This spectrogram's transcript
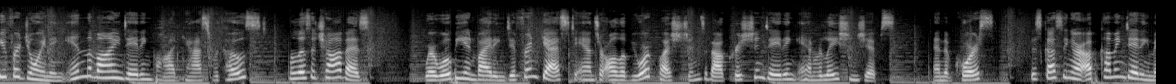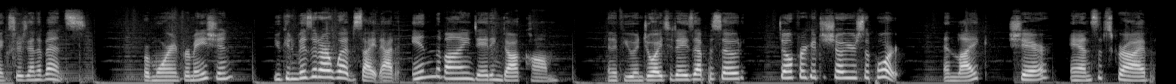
you for joining In the Vine Dating Podcast with host Melissa Chavez, where we'll be inviting different guests to answer all of your questions about Christian dating and relationships. And of course, discussing our upcoming dating mixers and events. For more information, you can visit our website at inthevinedating.com. And if you enjoyed today's episode, don't forget to show your support and like, share, and subscribe.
